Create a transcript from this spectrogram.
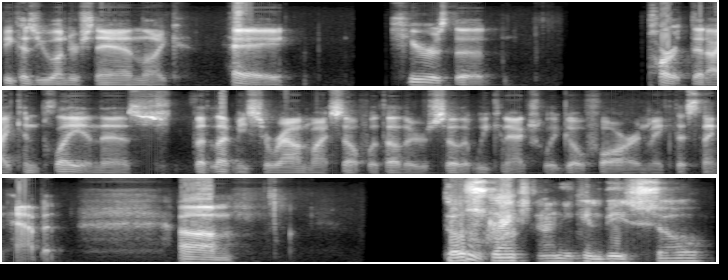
because you understand like hey here's the part that i can play in this but let me surround myself with others so that we can actually go far and make this thing happen um, Those strengths, can be so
